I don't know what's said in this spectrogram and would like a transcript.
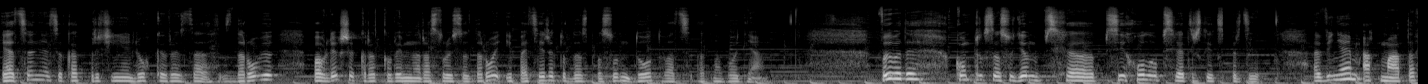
и оценивается как причине легкой вреда здоровью, повлекшей кратковременное расстройство здоровья и потери трудоспособности до 21 дня. Выводы комплекса судебно-психолого-психиатрической экспертизы. Обвиняем Акматов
